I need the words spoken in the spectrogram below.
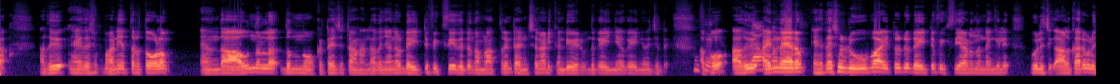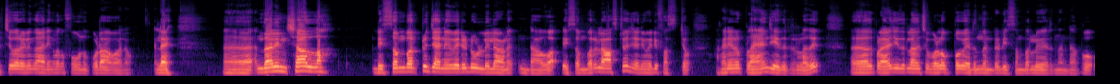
അത് ഏകദേശം പണി എത്രത്തോളം എന്താവും എന്നുള്ള ഇതൊന്നും നോക്കട്ടെ വെച്ചിട്ടാണ്. അല്ലാതെ ഞാനൊരു ഡേറ്റ് ഫിക്സ് ചെയ്തിട്ട് നമ്മൾ അത്രയും ടെൻഷൻ അടിക്കേണ്ടി വരും. ഇത് കഴിഞ്ഞോ കഴിഞ്ഞോ വെച്ചിട്ട്. അപ്പോൾ അത് അതിന് നേരം ഏകദേശം ഒരു രൂപ ആയിട്ടൊരു ഡേറ്റ് ഫിക്സ് ചെയ്യുകയാണെന്നുണ്ടെങ്കിൽ വിളിച്ച് ആൾക്കാരെ വിളിച്ച് പറയലും കാര്യങ്ങളൊക്കെ ഫോണിൽ കൂടെ ആവാലോ. അല്ലേ? എന്തായാലും ഇൻഷാ അല്ല ഡിസംബർ ടു ജനുവരിയുടെ ഉള്ളിലാണ് ഉണ്ടാവുക. ഡിസംബർ ലാസ്റ്റോ ജനുവരി ഫസ്റ്റോ. അങ്ങനെയാണ് പ്ലാൻ ചെയ്തിട്ടുള്ളത്. അത് പ്ലാൻ ചെയ്തിട്ടുള്ളതെന്ന് വെച്ചാൽ വെള്ളം ഉപ്പ വരുന്നുണ്ട് ഡിസംബറിൽ വരുന്നുണ്ട്. അപ്പോൾ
